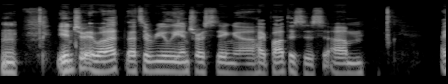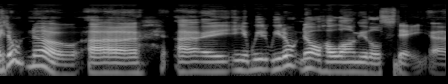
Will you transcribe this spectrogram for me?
Hmm. Inter- well, that, that's a really interesting uh, hypothesis. Um, I don't know. Uh, I we, we don't know how long it'll stay. Uh,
